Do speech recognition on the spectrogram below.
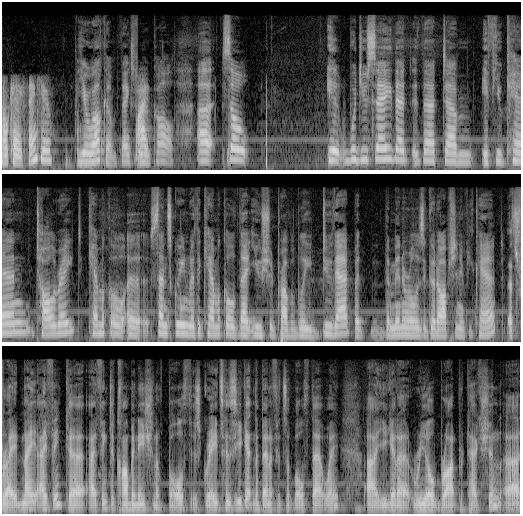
Okay, thank you. You're welcome. Thanks for Bye. your call. Uh, so, it, would you say that that um, if you can tolerate chemical uh, sunscreen with a chemical, that you should probably do that, but the mineral is a good option if you can't? That's right, and I, I think uh, I think the combination of both is great because you're getting the benefits of both that way. Uh, you get a real broad protection, uh,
